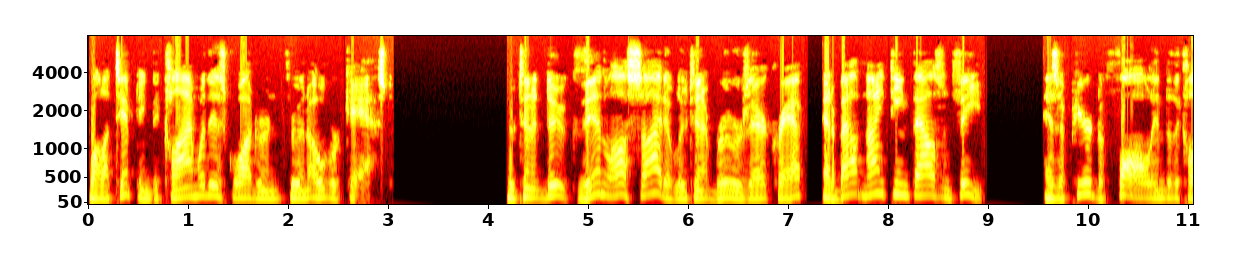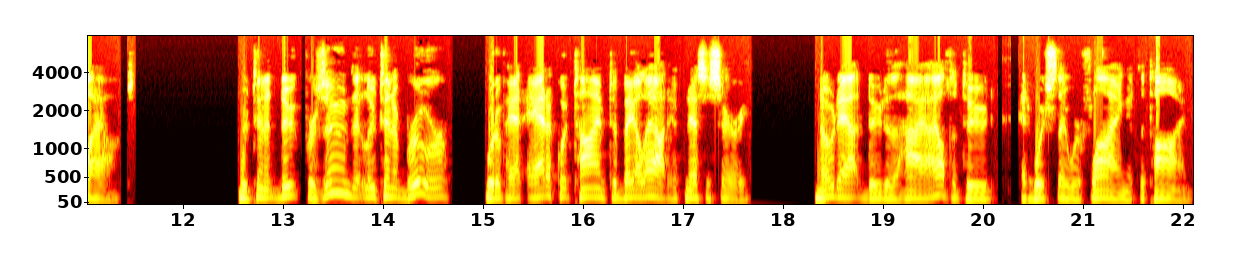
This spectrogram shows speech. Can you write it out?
while attempting to climb with his squadron through an overcast. Lieutenant Duke then lost sight of Lieutenant Brewer's aircraft at about 19,000 feet as appeared to fall into the clouds. Lieutenant Duke presumed that Lieutenant Brewer would have had adequate time to bail out if necessary, no doubt due to the high altitude at which they were flying at the time.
